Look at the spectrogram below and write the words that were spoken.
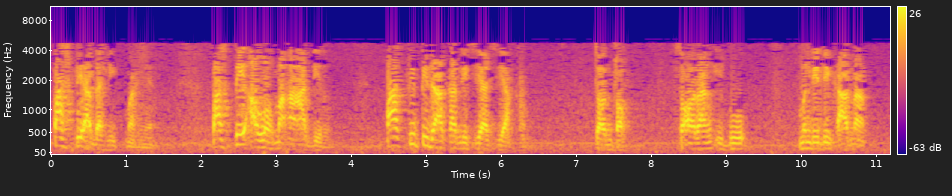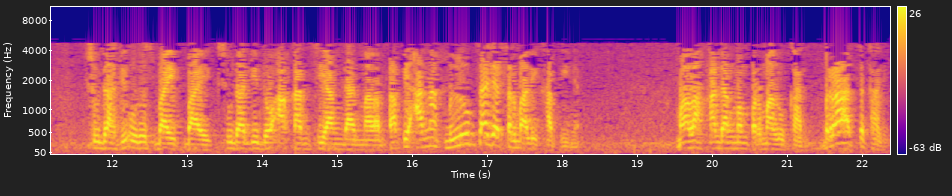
Pasti ada hikmahnya. Pasti Allah maha adil. Pasti tidak akan disia-siakan. Contoh, seorang ibu mendidik anak sudah diurus baik-baik, sudah didoakan siang dan malam, tapi anak belum saja terbalik hatinya. Malah kadang mempermalukan, berat sekali.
